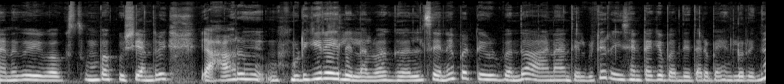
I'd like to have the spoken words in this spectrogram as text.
ನನಗೂ ಇವಾಗ ತುಂಬ ಖುಷಿ. ಅಂದರೆ ಯಾರು ಹುಡುಗಿರೇ ಇರಲಿಲ್ಲ ಅಲ್ವಾ ಗರ್ಲ್ಸೇನೆ ಬಟ್ ಇವಳು ಬಂದು ಆಣ ಅಂತ ಹೇಳ್ಬಿಟ್ಟು ರೀಸೆಂಟಾಗಿ ಬಂದಿದ್ದಾರೆ ಬೆಂಗಳೂರಿಂದ.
